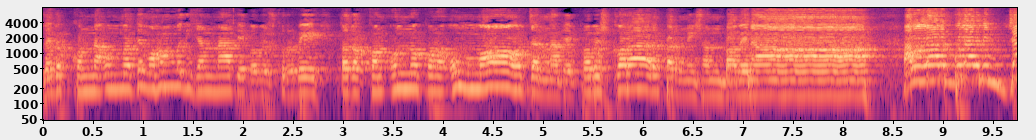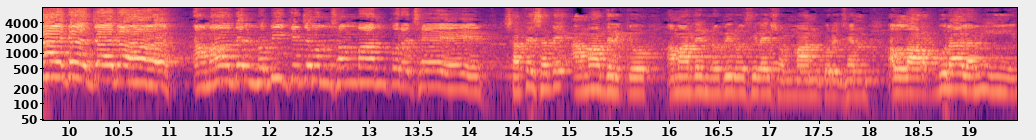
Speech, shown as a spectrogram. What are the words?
যতক্ষণ না উম্মতে মোহাম্মদী জান্নাতে প্রবেশ করবে, ততক্ষণ অন্য কোন উম্মত জান্নাতে প্রবেশ করার পারমিশন পাবে না। আল্লাহ রাব্বুল আলামিন জায়গায় জায়গায় আমাদের নবীকে যেমন সম্মান করেছে, সাথে সাথে আমাদেরকেও আমাদের নবীর ওসিলায় সম্মান করেছেন। আল্লাহ রাব্বুল আলামিন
